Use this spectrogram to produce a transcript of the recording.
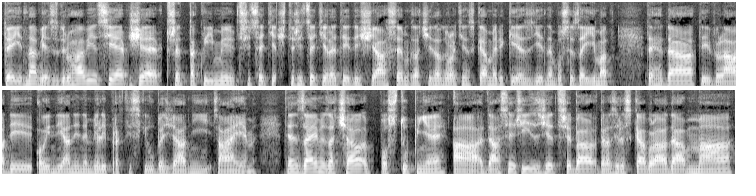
To je jedna věc. Druhá věc je, že před takovými 30-40 lety, když já jsem začínal do Latinské Ameriky jezdit nebo se zajímat, tehdy ty vlády o Indiany neměly prakticky vůbec žádný zájem. Ten zájem začal postupně a dá se říct, že třeba brazilská vláda má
